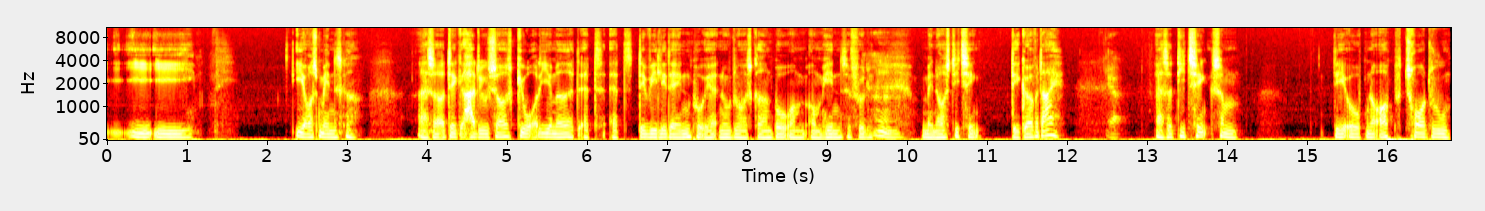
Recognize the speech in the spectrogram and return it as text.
i, i, i os mennesker. Altså, og det har det jo så også gjort i og med, at, at, at det vi er lidt inde på her nu, du har skrevet en bog om, om hende selvfølgelig, mm. men også de ting, det gør ved dig. Ja. Altså de ting, som det åbner op, tror du,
